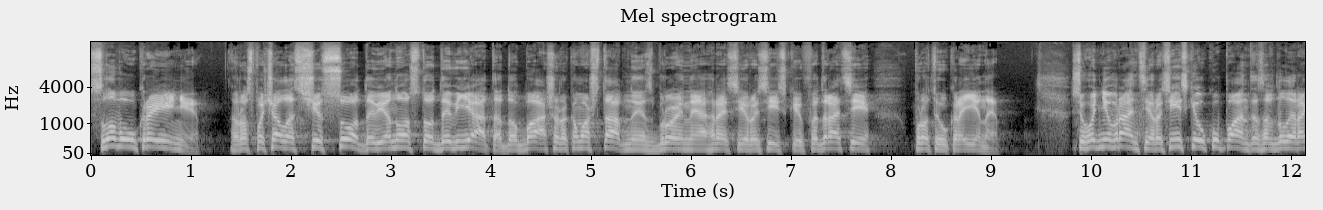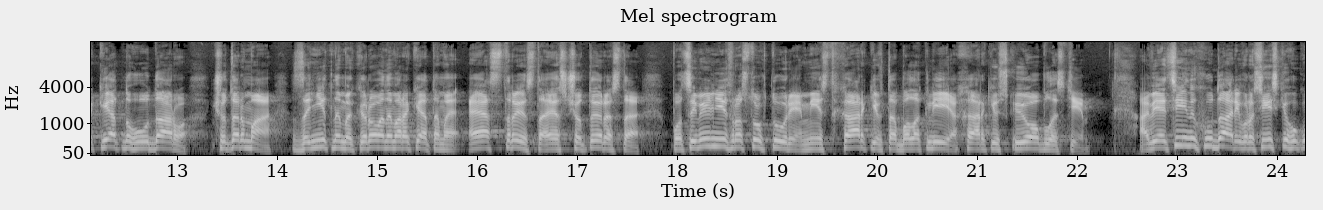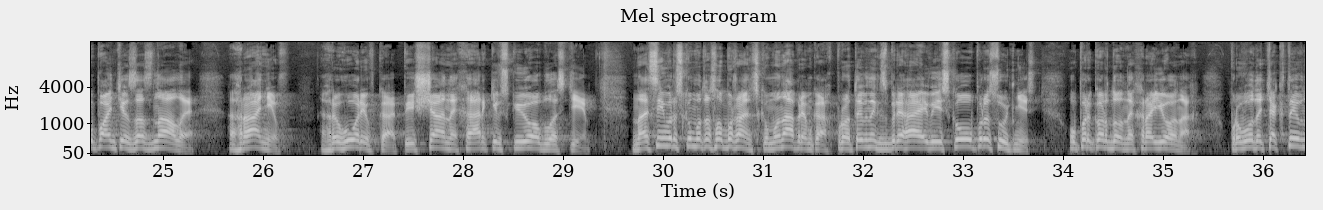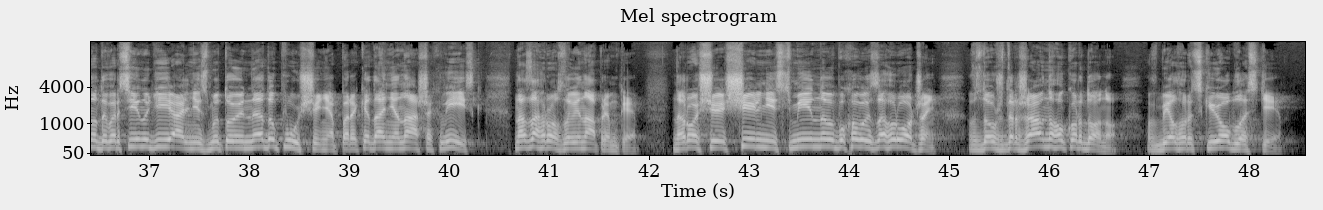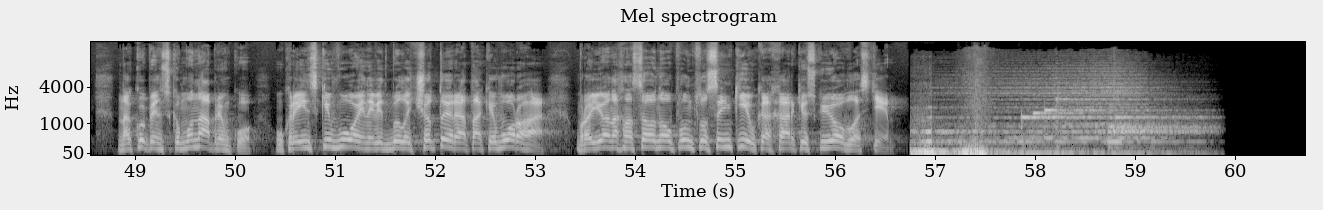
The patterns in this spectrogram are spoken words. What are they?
Слава Україні! Розпочалась 699-та доба широкомасштабної збройної агресії Російської Федерації проти України. Сьогодні вранці російські окупанти завдали ракетного удару чотирма зенітними керованими ракетами С-300, С-400 по цивільній інфраструктурі міст Харків та Балаклія Харківської області. Авіаційних ударів російських окупантів зазнали Гранів, Григорівка, Піщани Харківської області. На Сіверському та Слобожанському напрямках противник зберігає військову присутність у прикордонних районах, проводить активну диверсійну діяльність з метою недопущення перекидання наших військ на загрозливі напрямки, нарощує щільність мінно-вибухових загороджень вздовж державного кордону в Білгородській області. На Куп'янському напрямку українські воїни відбили чотири атаки ворога в районах населеного пункту Синьківка Харківської області.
